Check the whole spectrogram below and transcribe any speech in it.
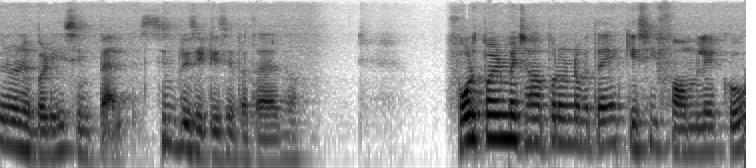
उन्होंने बड़ी सिंपल सिंप्लिसिटी से बताया था। फोर्थ पॉइंट में जहाँ पर उन्होंने बताया किसी फॉर्मूले को,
